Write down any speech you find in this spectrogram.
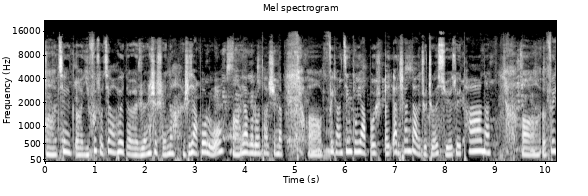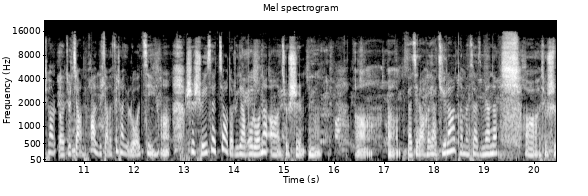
啊，这个以弗所教会的人是谁呢？是亚波罗啊，亚波罗他是呢，呃，非常精通亚波呃亚历山大的这个哲学，所以他呢，嗯，非常呃就讲话的讲的非常有逻辑啊。是谁在教导这个亚波罗呢？啊，就是嗯，啊啊，百基拉和亚居拉他们在怎么样呢？啊，就是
